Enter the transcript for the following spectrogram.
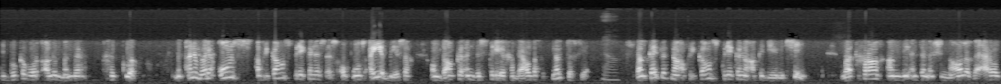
die boeke word al hoe minder gekoop. Met ander woorde, ons Afrikaanssprekendes is op ons eie besig om dalk 'n industrie geweldige knoop te gee. Ja. Dan kyk ek na Afrikaanssprekende akademici wat graag aan die internasionale wêreld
